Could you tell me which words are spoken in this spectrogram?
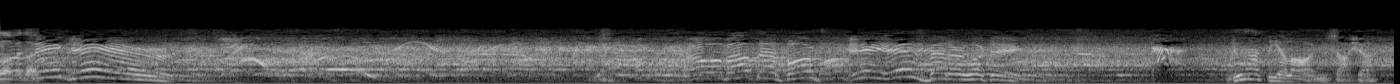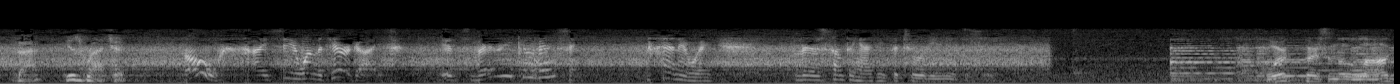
I love it, though. Courtney Gears. How about that, folks? He is better looking. Do not be alarmed, Sasha. That is Ratchet. Oh, I see you won the terror guys. It's very convincing. Anyway, there's something I think the two of you need to see. Qwark personal log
